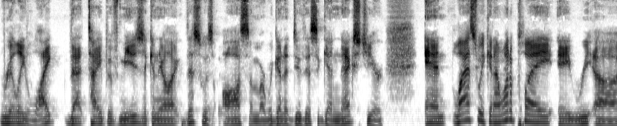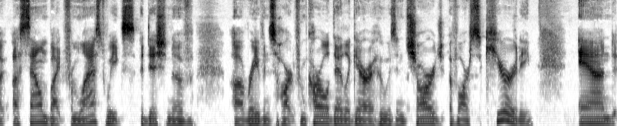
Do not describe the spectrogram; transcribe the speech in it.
really like that type of music and they're like this was awesome. Are we going to do this again next year? And last week and i want to play a re, uh, a soundbite from last week's edition of uh, raven's heart from carla de la guerra who was in charge of our security. And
